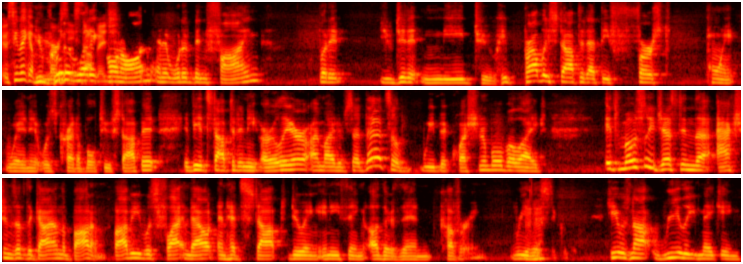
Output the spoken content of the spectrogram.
It seemed like a you could have let stoppage. it go on and it would have been fine, but it you didn't need to. He probably stopped it at the first point when it was credible to stop it. If he had stopped it any earlier, I might have said that's a wee bit questionable, but like it's mostly just in the actions of the guy on the bottom. Bobby was flattened out and had stopped doing anything other than covering, mm-hmm. realistically. He was not really making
